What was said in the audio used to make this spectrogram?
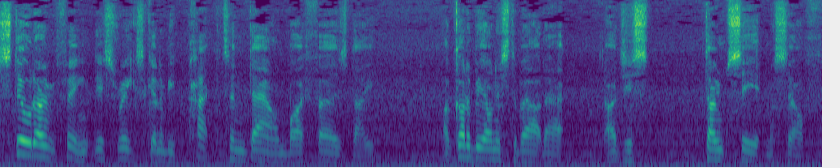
I still don't think this rig's going to be packed and down by Thursday. I've got to be honest about that. I just don't see it myself.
